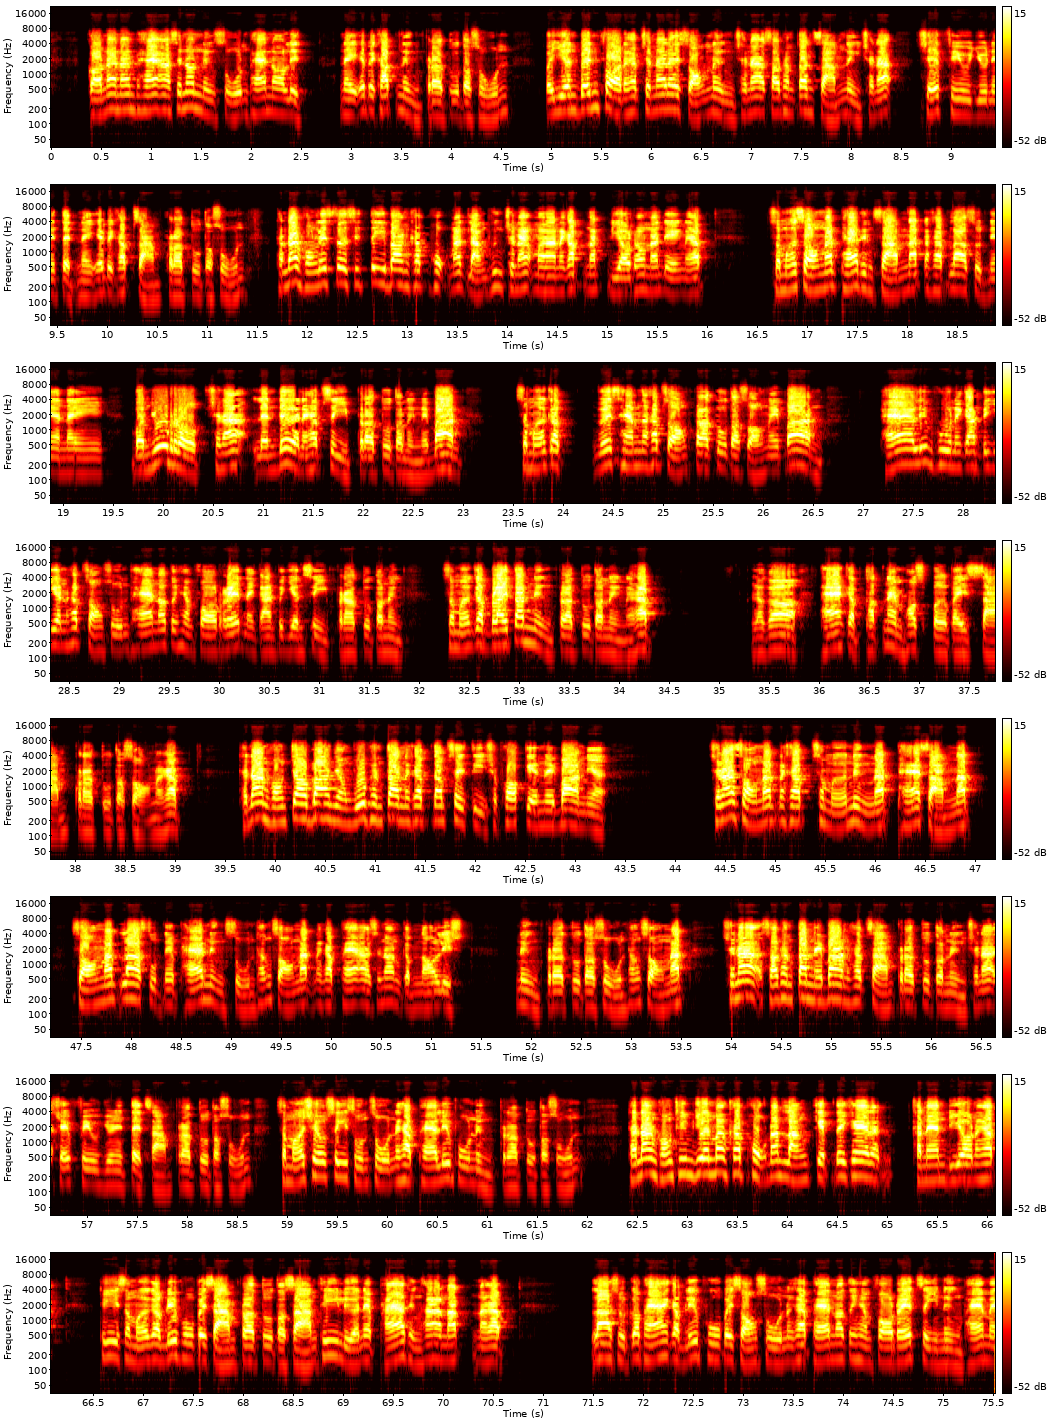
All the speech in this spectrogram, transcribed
ก่อนหน้านั้นแพ้อาร์เซนอล1-0 แพ้นอริทในเอฟเอคัพ1ประตูต่อศูนย์ไปเยือนเบนฟอร์ดนะครับ ชนะได้ 2-1 ชนะเซาท์แฮมป์ตัน 3-1 ชนะเชฟฟิลด์ยูไนเต็ดในเอฟเอคัพ3ประตูต่อศูนย์ทางด้านของเลสเตอร์ซิตี้บ้างครับ 6 นัดหลังเพิ่งชนะมานะครับ นัดเดียวเท่านั้นเองนะครับ เสมอ 2 นัดแพ้ถึง 3 นัดนะครับ ล่าสุดเนี่ยในบอลยุโรปชนะแลนเดอร์นะครับ4ประตูต่อ1ในบ้าน เสมอกับ เวสต์แฮมนะครับ2ประตูต่อ2ในบ้าน แพ้ลิเวอร์พูลในการไปเยือนครับ2-0แพ้นอตติงแฮมฟอร์เรสต์ในการไปเยือน4ประตูต่อ1เสมอกับไบรตัน1ประตูต่อ1นะครับ แล้วก็แพ้กับท็อตแนมฮอสเปอร์ไป3ประตูต่อ2นะครับทางด้านของเจ้าบ้านอย่างวูฟแฮมตันนะครับนับสถิติเฉพาะเกมในบ้านเนี่ยชนะ 2 นัดนะครับเสมอ 1 นัดแพ้ 3 นัด 2 นัดล่าสุดเนี่ยแพ้ 1-0 ทั้ง 2 นัดนะครับแพ้อาร์เซนอลกับนอริช1ประตูต่อ 0 ทั้ง 2 นัด ชนะเซาท์แฮมป์ตันในบ้านครับ3ประตูต่อ1ชนะเชฟฟิลด์ยูไนเต็ด3ประตูต่อ0เสมอเชลซี0-0นะครับแพ้ลิเวอร์พูล1ประตูต่อ0ทางด้านของทีมเยือนบ้างครับ6นัดหลังเก็บได้แค่คะแนนเดียวนะครับ ที่เสมอกับลิเวอร์พูลไป3ประตูต่อ3ที่เหลือเนี่ยแพ้ถึง5นัดนะครับล่าสุดก็แพ้ให้กับลิเวอร์พูลไป 2-0 นะครับ แพ้นอตติงแฮมฟอร์เรสต์4-1 แพ้แม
